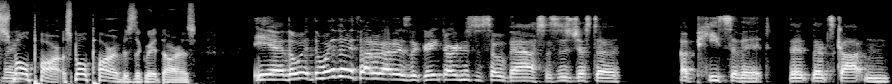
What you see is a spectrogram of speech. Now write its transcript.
small part. A small part of it is the Great Darkness. Yeah, the way the way that I thought about it is the Great Darkness is so vast. This is just a a piece of it that that's gotten,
